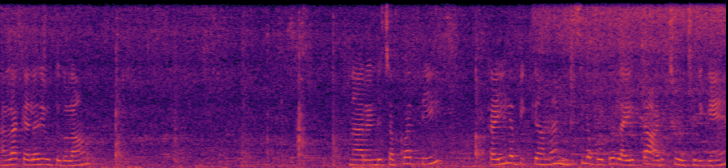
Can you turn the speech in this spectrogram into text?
நல்லா கிளறி விட்டுக்கலாம். நான் ரெண்டு சப்பாத்தி கையில் பிக்காமல் மிக்சியில் போட்டு லைட்டாக அடித்து வச்சுருக்கேன்.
